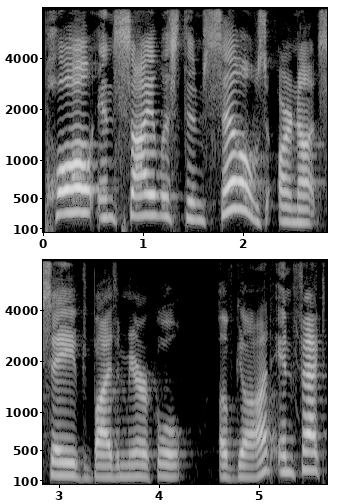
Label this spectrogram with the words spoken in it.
Paul and Silas themselves are not saved by the miracle of God. In fact,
